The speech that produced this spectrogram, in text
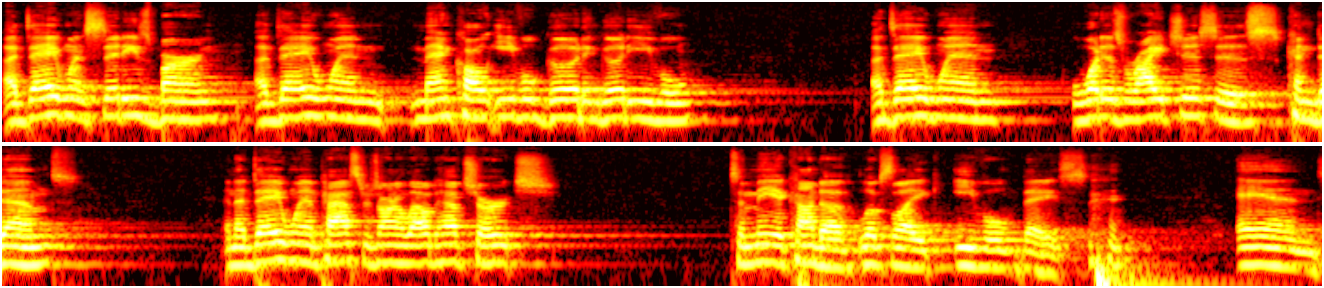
A day when cities burn, a day when men call evil good and good evil, a day when what is righteous is condemned in a day when pastors aren't allowed to have church, to me it kind of looks like evil days. and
